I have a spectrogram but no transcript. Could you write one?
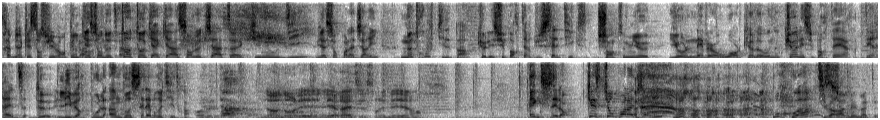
Très bien, question suivante. Une alors. question de Toto Kaka sur le chat euh, qui nous dit, bien sûr pour la Jari, ne trouve-t-il pas que les supporters du Celtics chantent mieux You'll Never Walk Alone que les supporters des Reds de Liverpool, un de vos célèbres titres? On le tacle. Non, non, les, les Reds sont les meilleurs. Excellent Question pour la Jari Pourquoi Tu vas sur- ramener maintenant.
